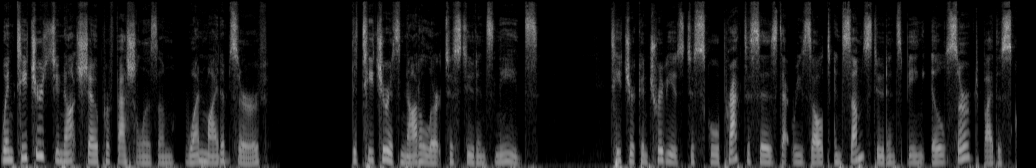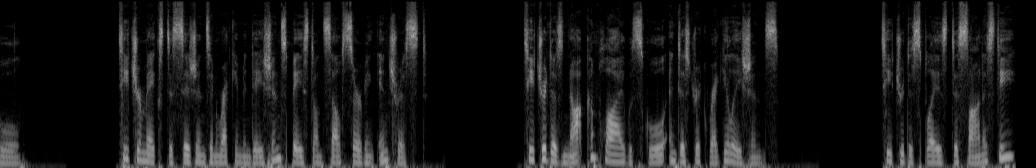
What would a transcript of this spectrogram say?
When teachers do not show professionalism, one might observe the teacher is not alert to students' needs. Teacher contributes to school practices that result in some students being ill served by the school. Teacher makes decisions and recommendations based on self-serving interest. Teacher does not comply with school and district regulations. Teacher displays dishonesty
